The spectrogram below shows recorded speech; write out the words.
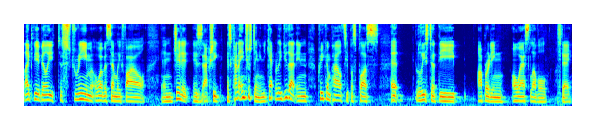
like the ability to stream a WebAssembly file and JIT it is actually is kind of interesting, and you can't really do that in precompiled C++, at least at the operating OS level today.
